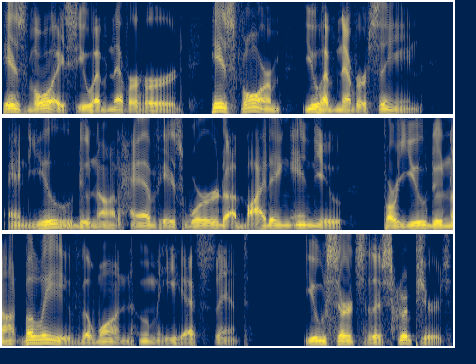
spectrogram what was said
His voice you have never heard, his form you have never seen, and you do not have his word abiding in you, for you do not believe the one whom he has sent. You search the Scriptures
